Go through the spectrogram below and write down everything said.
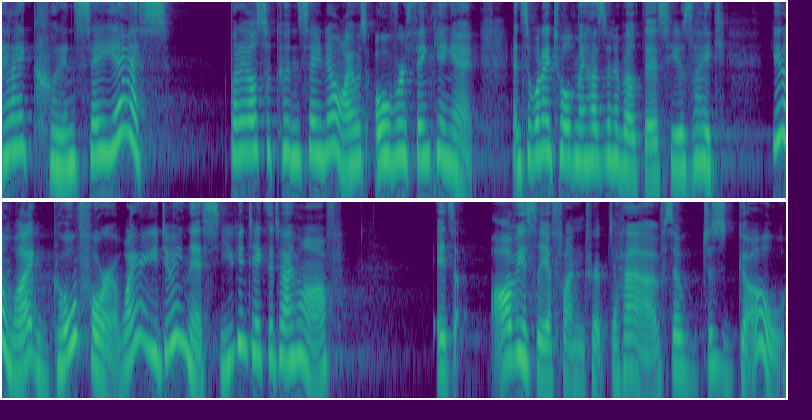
and I couldn't say yes. But I also couldn't say no. I was overthinking it. And so, when I told my husband about this, he was like, you know what? Go for it. Why aren't you doing this? You can take the time off. It's obviously a fun trip to have, so just go.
